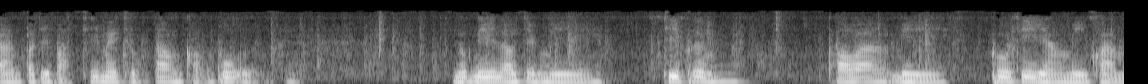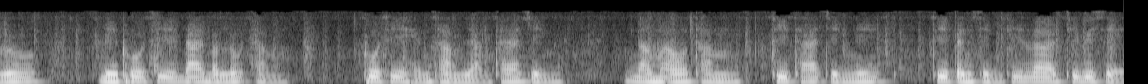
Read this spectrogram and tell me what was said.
การปฏิบัติที่ไม่ถูกต้องของผู้อื่น ยุคนี้เราจึงมีที่พึ่ง เพราะว่ามีผู้ที่ยังมีความรู้ มีผู้ที่ได้บรรลุธรรม ผู้ที่เห็นธรรมอย่างแท้จริงนำเอาธรรมที่แท้จริงนี้ ที่เป็นสิ่งที่เลิศที่วิเศษ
